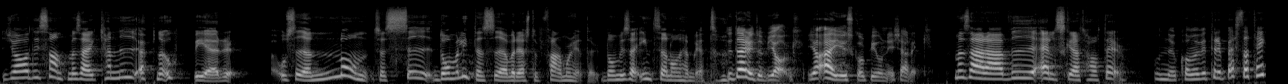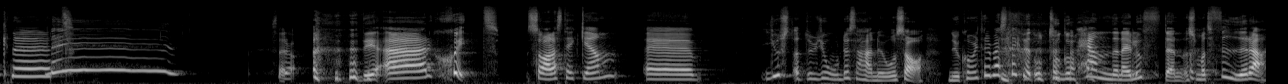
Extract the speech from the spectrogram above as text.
ja, det är sant, men så här, kan ni öppna upp er och säga någon, så här, säg, de vill inte ens säga vad deras typ farmor heter. De vill så här, inte säga någon hemlighet. Det där är typ jag. Jag är ju skorpion i kärlek. Men så här, vi älskar att hata er. Och nu kommer vi till det bästa tecknet. Säg då. Det är skit. Saras tecken. Eh, just att du gjorde så här nu och sa nu kommer vi till det bästa tecknet och tog upp händerna i luften som att fira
